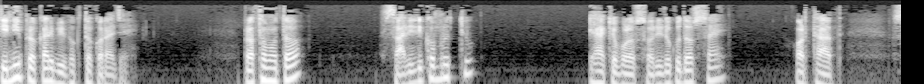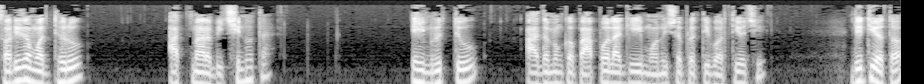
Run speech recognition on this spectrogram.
ତିନି ପ୍ରକାର ବିଭକ୍ତ କରାଯାଏ। ପ୍ରଥମତଃ ଶାରୀରିକ ମୃତ୍ୟୁ ଏହା କେବଳ ଶରୀରକୁ ଦର୍ଶାଏ ଅର୍ଥାତ୍ ଶରୀର ମଧ୍ୟରୁ ଆତ୍ମାର ବିଚ୍ଛିନ୍ନତା। ଏହି ମୃତ୍ୟୁ ଆଦମଙ୍କ ପାପ ଲାଗି ମନୁଷ୍ୟ ପ୍ରତି ବର୍ତ୍ତି ଅଛି। ଦ୍ୱିତୀୟତଃ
